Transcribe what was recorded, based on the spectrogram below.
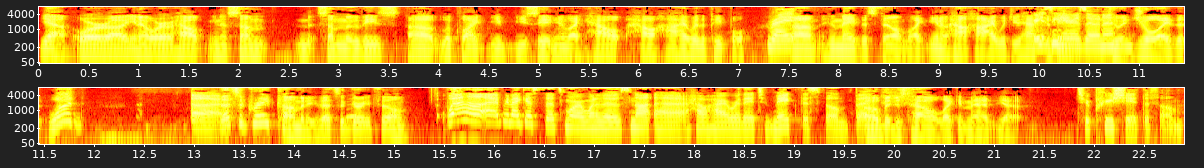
Yeah, or uh, you know, or how you know some some movies uh, look like you you see it and you're like, how how high were the people Right. um, who made this film? Like, you know, how high would you have Raising to be Arizona? to enjoy that? What? Uh, That's a great comedy. That's a great film. Well, I mean, I guess that's more one of those. Not uh, how high were they to make this film, but Oh, but just how like imagine, yeah. to appreciate the film.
